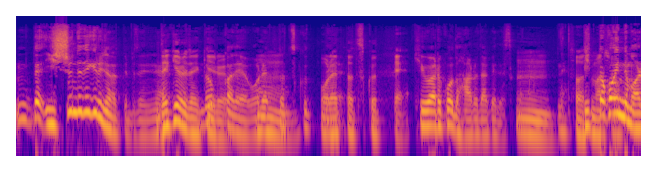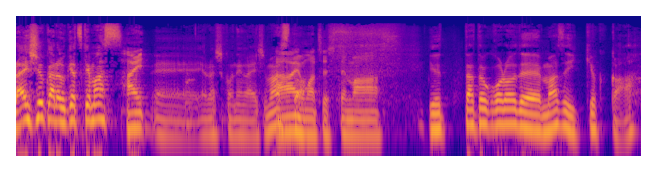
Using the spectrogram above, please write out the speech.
で、一瞬でできるじゃんって別にね。できるできる。どっかでウォレット作って。ウォレット作って。QR コード貼るだけですから。うん。ビットコインでも来週から受け付けます。はい。えー、よろしくお願いします。はい、お待ちしてます。言ったところで、まず一曲か？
